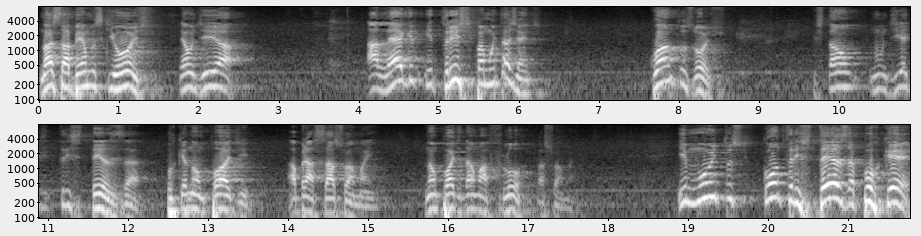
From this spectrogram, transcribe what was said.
nós sabemos que hoje é um dia alegre e triste para muita gente. Quantos hoje estão num dia de tristeza, porque não pode abraçar sua mãe, não pode dar uma flor para sua mãe? E muitos com tristeza, porque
